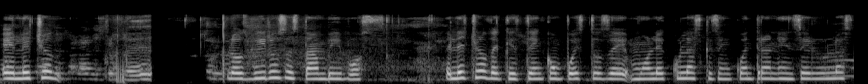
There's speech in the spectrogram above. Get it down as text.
El hecho los virus están vivos. El hecho de que estén compuestos de moléculas que se encuentran en células,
